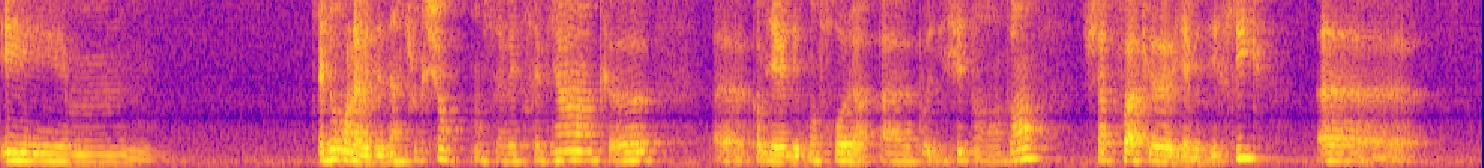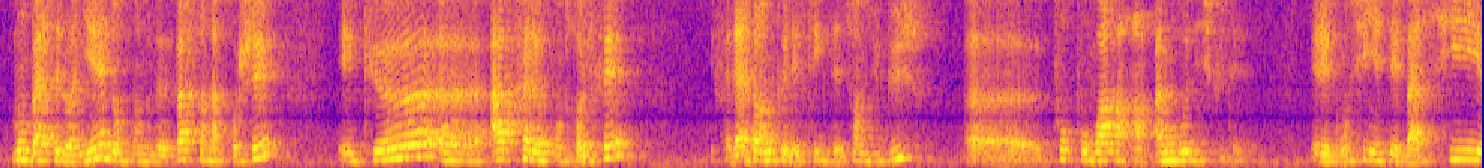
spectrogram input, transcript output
hum, et donc on avait des instructions. On savait très bien que, comme il y avait des contrôles policiers de temps en temps, chaque fois qu'il y avait des flics, euh, mon père s'éloignait, donc on ne devait pas s'en approcher, et que euh, après le contrôle fait, il fallait attendre que les flics descendent du bus euh, pour pouvoir à, nouveau discuter. Et les consignes étaient bah, si,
